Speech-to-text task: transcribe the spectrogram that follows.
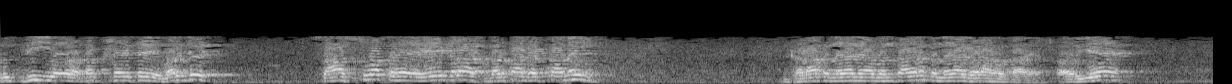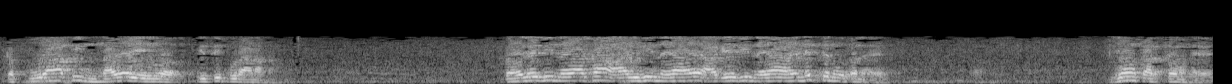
वृद्धि और अपक्षय से वर्जित। शाश्वत है, एक रस, बढ़ता घटता नहीं। घड़ा तो नया नया बनता है ना तो नया घड़ा होता है। और ये पूरा भी नव एवं इसी पुराना पहले भी नया था, आज भी नया है, आगे भी नया है, नित्य नूतन है। ज्यो का क्यों है।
